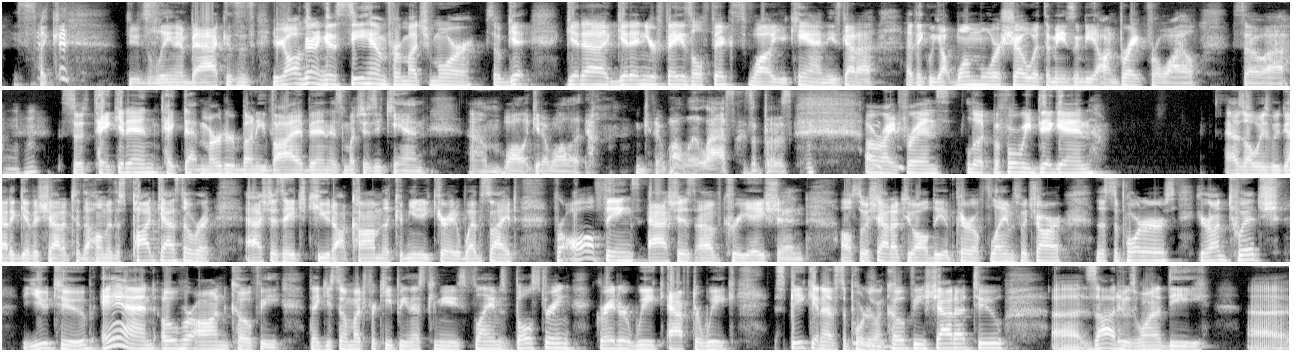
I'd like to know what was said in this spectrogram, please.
He's like, dude's leaning back. This is you're all gonna get to see him for much more. So get get uh get in your Faisal fix while you can. He's got a I think we got one more show with him. He's gonna be on break for a while. So uh so take it in, take that murder bunny vibe in as much as you can. Um while it get it while it get it while it lasts, I suppose. All right, friends. Look, before we dig in, as always, we've got to give a shout out to the home of this podcast over at asheshq.com, the community curated website for all things Ashes of Creation. Also, a shout out to all the Imperial Flames, which are the supporters here on Twitch, YouTube, and over on Ko-fi. Thank you so much for keeping this community's flames bolstering greater week after week. Speaking of supporters on Ko-fi, shout out to uh, Zod, who's one of the, uh,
